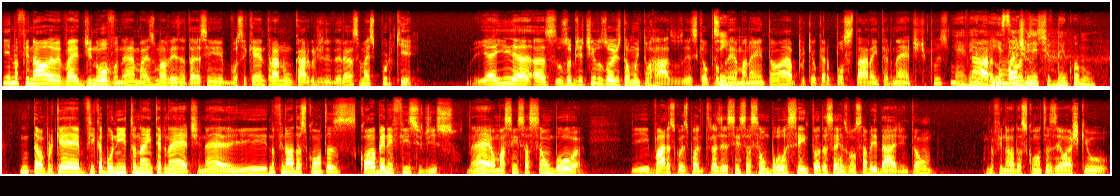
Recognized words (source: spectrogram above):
E no final eh, vai de novo, né? Mais uma vez, Natália, assim, você quer entrar num cargo de liderança, mas por quê? E aí as- os objetivos hoje estão muito rasos, esse que é o Sim. problema, né? Então, ah, porque eu quero postar na internet, tipo, isso, É verdade, cara, não esse vai é um objetivo bem comum. Então, porque fica bonito na internet, né? E no final das contas, qual é o benefício disso? Né? É uma sensação boa. E várias coisas podem trazer sensação boa sem toda essa responsabilidade. Então, no final das contas, eu acho que o,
